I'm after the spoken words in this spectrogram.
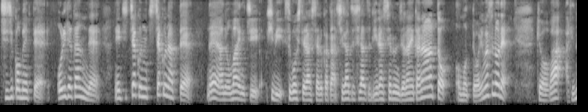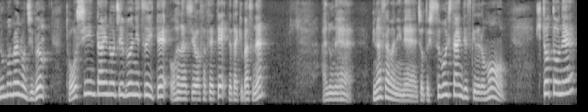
縮こめて折りたたんで、ね、ちっちゃくちっちゃくなってね、あの毎日日々過ごしてらっしゃる方知らず知らずにいらっしゃるんじゃないかなと思っておりますので今日はありのままの自分等身大の自分についてお話をさせていただきますね。あのね、皆様にね、ちょっと質問したいんですけれども、人とね、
